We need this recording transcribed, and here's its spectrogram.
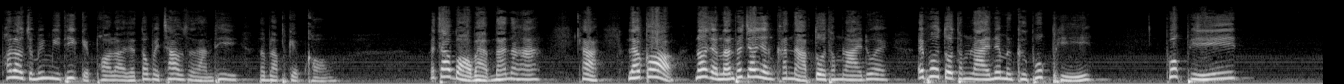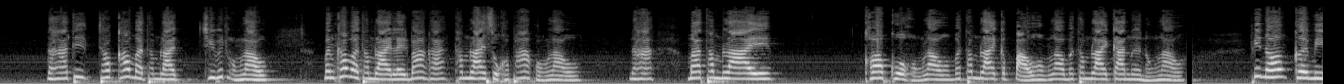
เพราะเราจะไม่มีที่เก็บพอเราอาจจะต้องไปเช่าสถานที่สำหรับเก็บของ พระเจ้าบอกแบบนั้นนะคะ ค่ะ แล้วก็นอกจากนั้นพระเจ้ายังขนาบตัวทำลายด้วยไอ้พวกตัวทำลายเนี่ยมันคือพวกผี พวกผีนะคะที่ชอบเข้ามาทำลายชีวิตของเรา มันเข้ามาทำลายอะไรบ้างคะทำลายสุขภาพของเรา นะคะมาทำลายครอบครัวของเรามาทำลายกระเป๋าของเรามาทำลายการเงินของเรา พี่น้องเคยมี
